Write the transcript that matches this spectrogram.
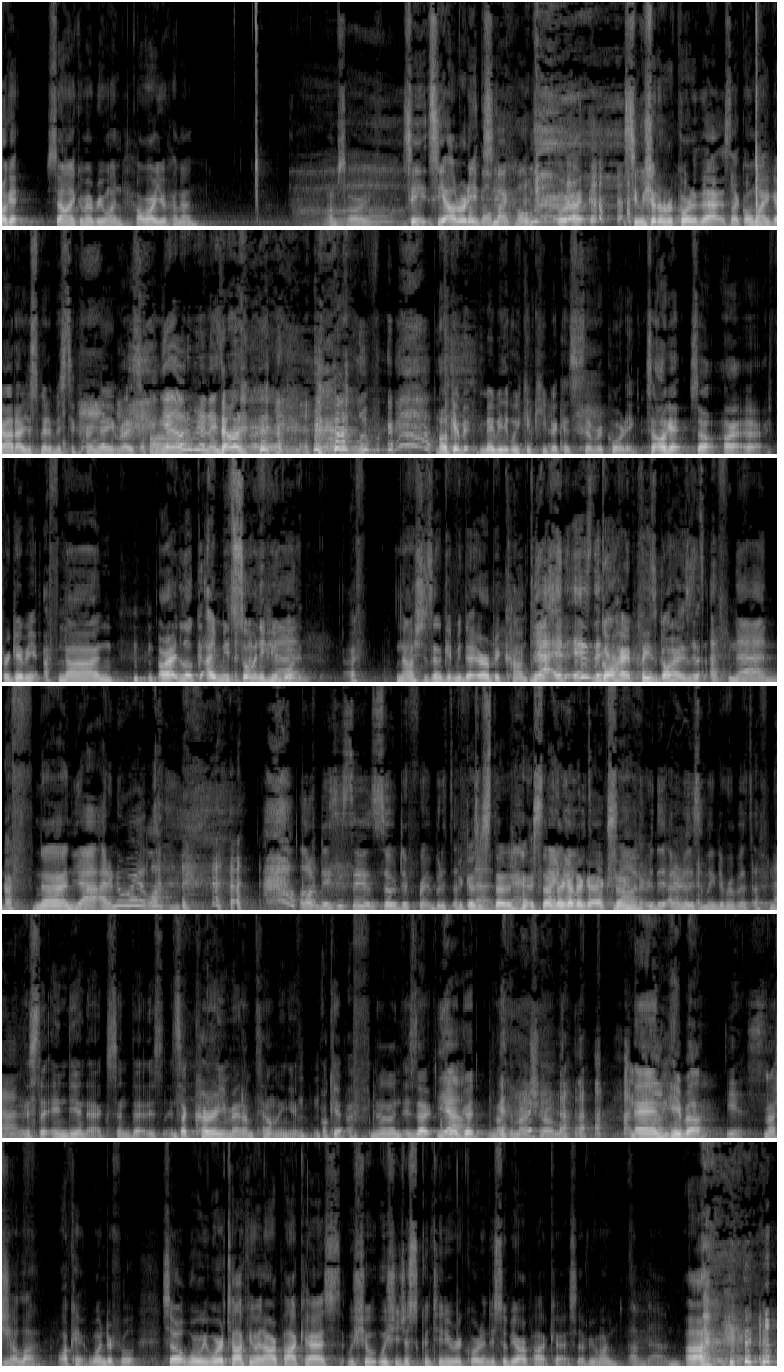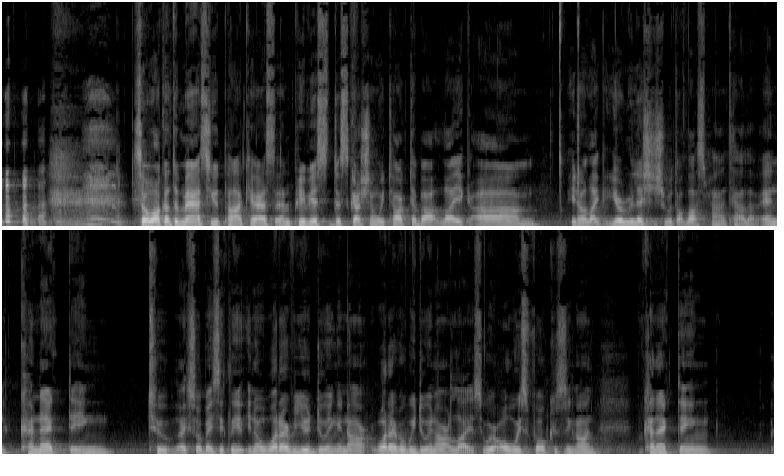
Okay, alaikum everyone. How are you, Hanan? I'm sorry. See, see, I already I'm going see, back home. I- see, we should have recorded that. It's like, oh my god, I just made a mistake with her name, right? Yeah, that would have been a nice blooper. okay, but maybe we can keep it because it's still recording. So okay, so all right, all right. forgive me, Afnan. All right, look, I meet so many people. Now she's gonna give me the Arabic context. Yeah, it is the Go Arabic- ahead, please. Go ahead. It's Afnan. Afnan? yeah, I don't know why a lot, a lot of Desi say it's so different, but it's Afnan. Because it's the it's the daga daga Afnan, accent. or the- I don't know, there's something different, but it's Afnan. It's the Indian accent that is. It's a curry, man. I'm telling you. Okay, Afnan. Is that, is Yeah. that good? Okay, mashallah. and Hiba. Yes. Mashallah. Okay, wonderful. So where we were talking about our podcast, we should we should just continue recording. This will be our podcast, everyone. I'm down. Uh, so welcome to MAS Youth Podcast. And previous discussion, we talked about like um, you know like your relationship with Allah Subhanahu wa Taala and connecting to like so basically you know whatever you're doing in our whatever we do in our lives, we're always focusing on connecting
